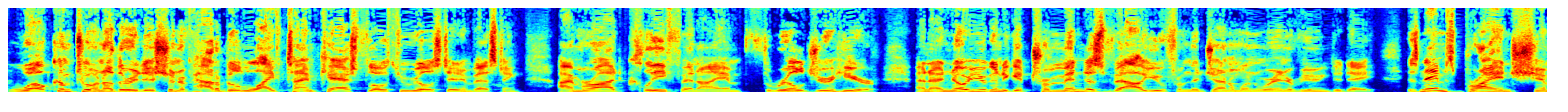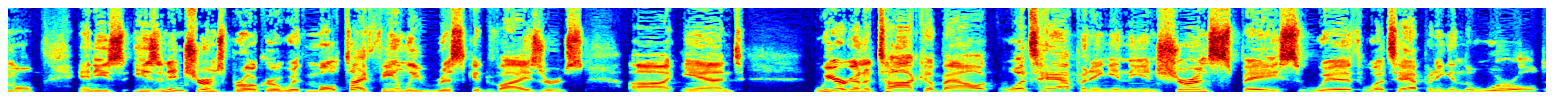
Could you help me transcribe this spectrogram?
Welcome to another edition of How to Build Lifetime Cash Flow Through Real Estate Investing. I'm Rod Khleif, and I am thrilled you're here. And I know you're going to get tremendous value from the gentleman we're interviewing today. His name's Bryan Shimeall, and he's he's an insurance broker with Multifamily Risk Advisors. Uh, and we are going to talk about what's happening in the insurance space with what's happening in the world.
